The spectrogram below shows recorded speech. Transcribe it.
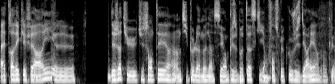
à être avec les Ferrari. Euh, déjà tu, tu sentais un, petit peu la menace et en plus Bottas qui enfonce le clou juste derrière donc. Euh.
